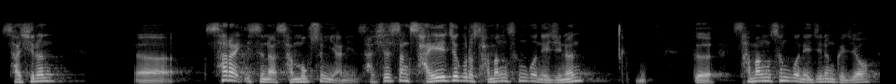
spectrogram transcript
사실은 어, 살아 있으나 산목숨이 아닌 사실상 사회적으로 사망 선고 내지는 그 사망 선고 내지는 그죠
